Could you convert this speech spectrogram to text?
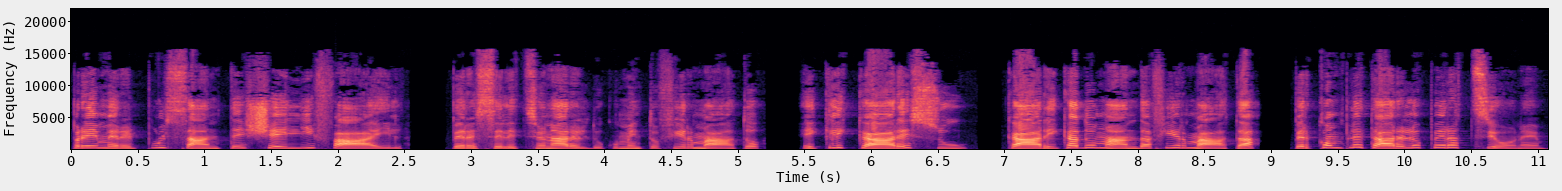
premere il pulsante Scegli file per selezionare il documento firmato e cliccare su Carica domanda firmata per completare l'operazione.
